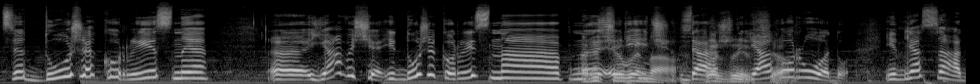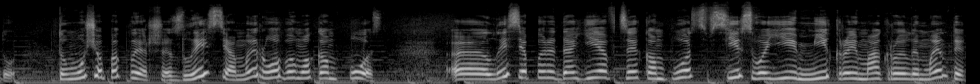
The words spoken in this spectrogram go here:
це дуже корисне. е, Явище і дуже корисна е, Речовина, річ да, споживча. для городу і для саду. Тому що, по-перше, з листя ми робимо компост. Е, Листя передає в цей компост всі свої мікро і макроелементи.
